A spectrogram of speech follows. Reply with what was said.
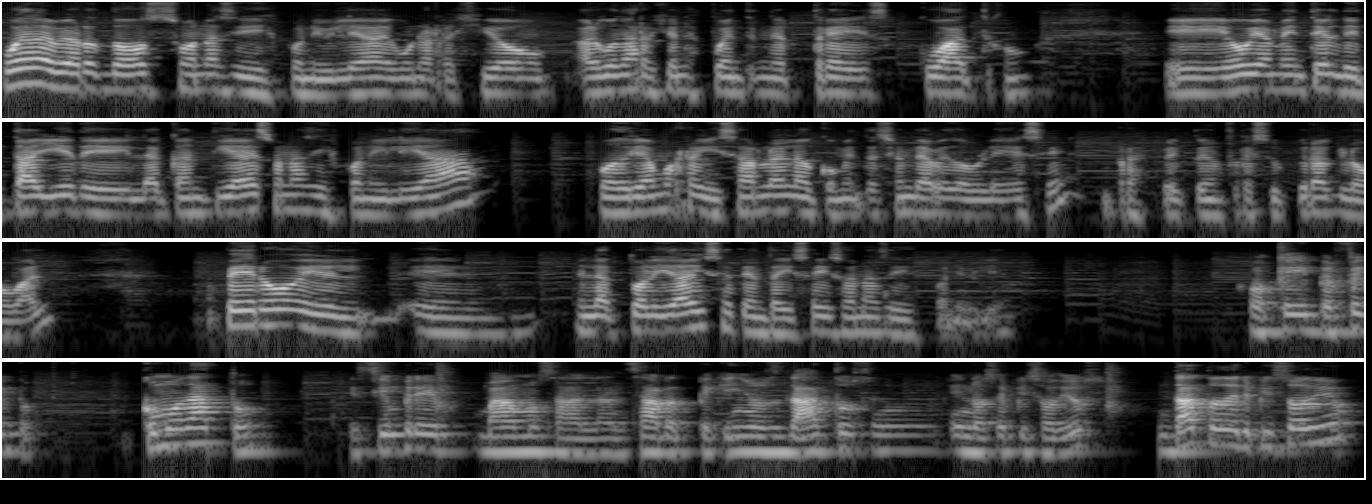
puede haber dos zonas de disponibilidad en alguna región. Algunas regiones pueden tener tres, cuatro. Eh, obviamente el detalle de la cantidad de zonas de disponibilidad podríamos revisarlo en la documentación de AWS respecto a infraestructura global, pero en la actualidad hay 76 zonas de disponibilidad. Ok, perfecto. Como dato, siempre vamos a lanzar pequeños datos en, los episodios. Dato del episodio,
